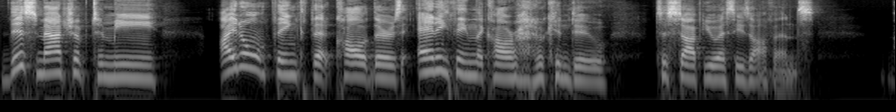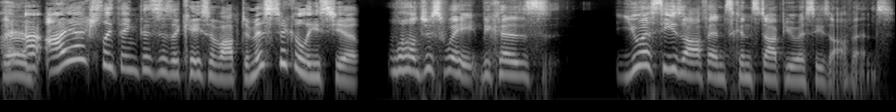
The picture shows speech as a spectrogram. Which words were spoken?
This matchup to me, I don't think that Col- there's anything that Colorado can do to stop USC's offense. I, I, actually think this is a case of optimistic, Alicia. well, just wait because USC's offense can stop USC's offense.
